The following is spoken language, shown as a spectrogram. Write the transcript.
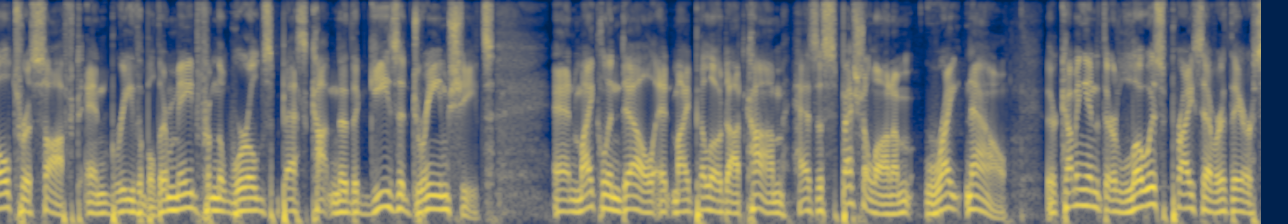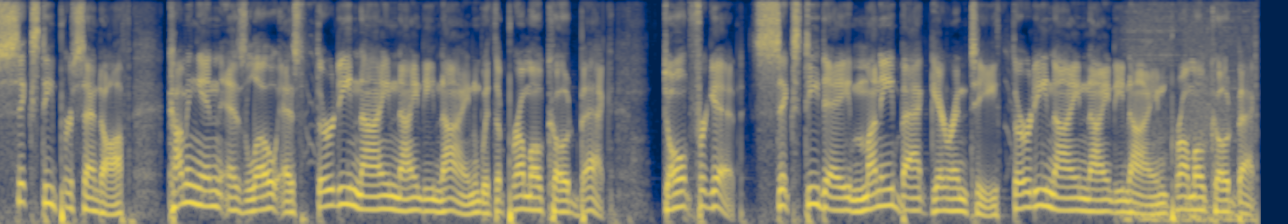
ultra soft and breathable. They're made from the world's best cotton. They're the Giza Dream Sheets. And Mike Lindell at mypillow.com has a special on them right now. They're coming in at their lowest price ever. They are 60% off, coming in as low as $39.99 with the promo code BECK. Don't forget, 60 day money back guarantee, $39.99, promo code BECK.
